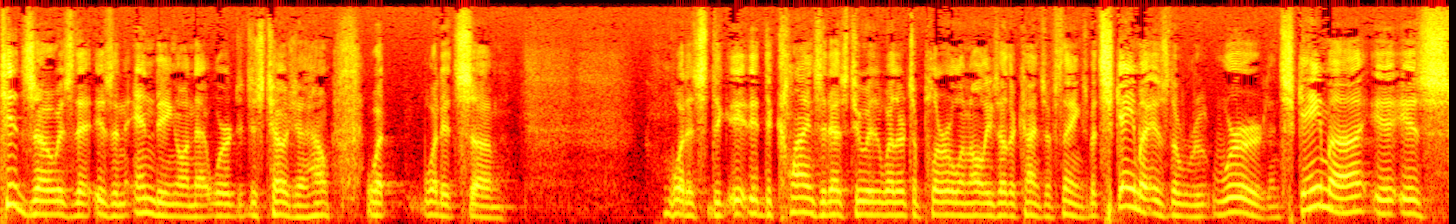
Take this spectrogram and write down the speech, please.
Tidzo is, the, is an ending on that word. It just tells you how what, what its um, what it's it declines it as to whether it's a plural and all these other kinds of things. But schema is the root word, and schema is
